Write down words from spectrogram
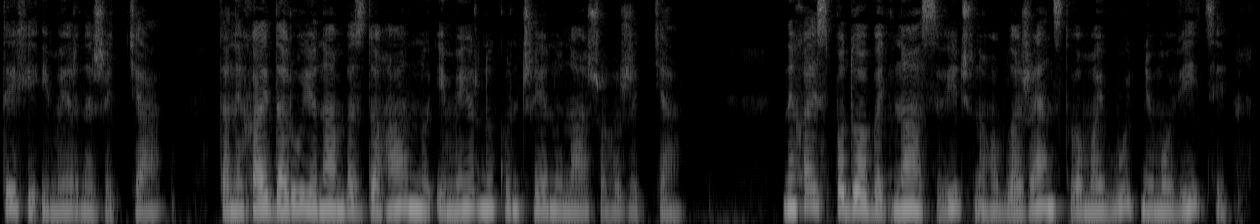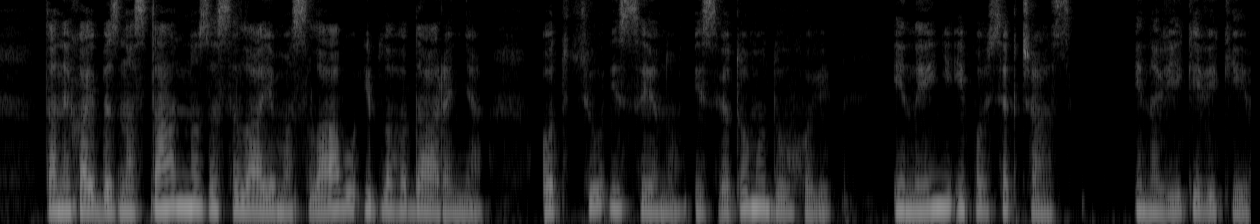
тихе і мирне життя, та нехай дарує нам бездоганну і мирну кончину нашого життя. Нехай сподобить нас вічного блаженства в майбутньому віці, та нехай безнастанно засилаємо славу і благодарення Отцю і Сину, і Святому Духові, і нині, і повсякчас, і на віки віків.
